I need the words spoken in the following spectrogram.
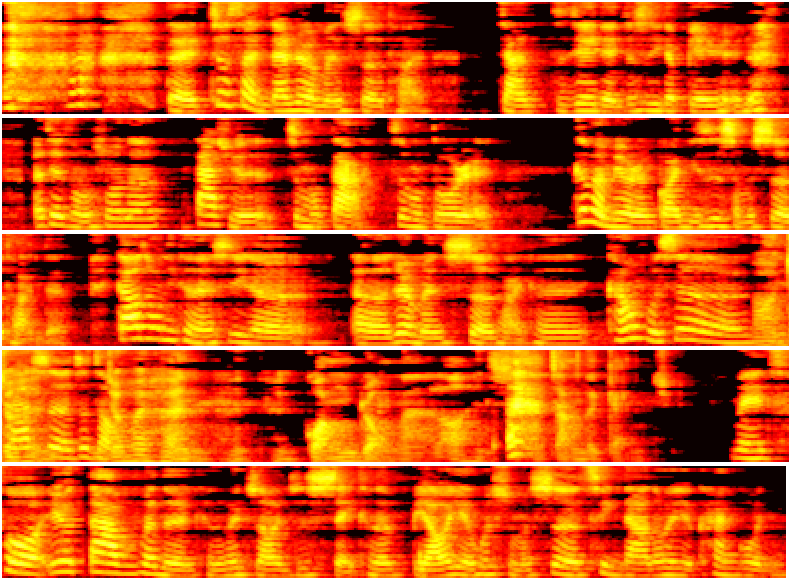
对，就算你在热门社团，讲直接一点，就是一个边缘人。而且怎么说呢？大学这么大，这么多人，根本没有人管你是什么社团的。高中你可能是一个呃热门社团，可能康复社、吉他社这种，就会很很很光荣啊，然后很嚣张的感觉。没错，因为大部分的人可能会知道你是谁，可能表演或什么社庆，大家都会有看过你。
